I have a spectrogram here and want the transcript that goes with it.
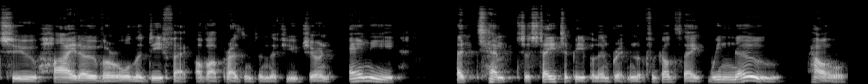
to hide over all the defect of our present and the future. And any attempt to say to people in Britain, look, for God's sake, we know how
